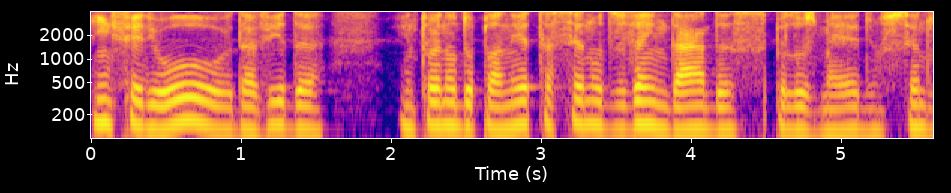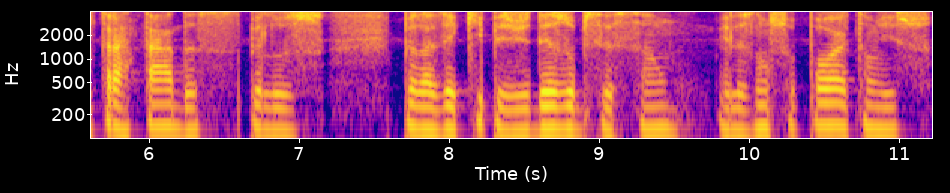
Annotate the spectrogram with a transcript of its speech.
inferior, da vida em torno do planeta sendo desvendadas pelos médiums, sendo tratadas pelos, pelas equipes de desobsessão. Eles não suportam isso.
